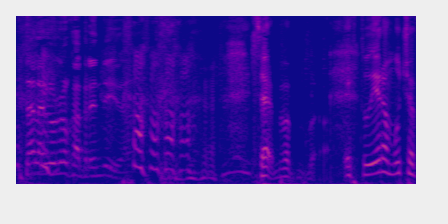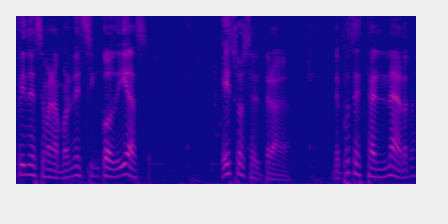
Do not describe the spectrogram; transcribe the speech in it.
Está la luz roja prendida. O sea, estudiaron mucho el fin de semana, poner cinco días. Eso es el traga. Después está el nerd,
